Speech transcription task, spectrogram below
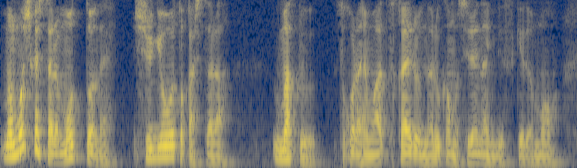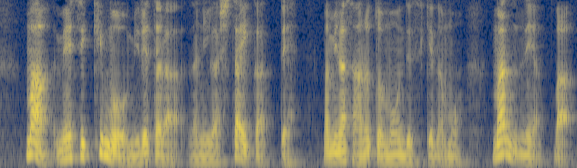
まあもしかしたらもっとね、修行とかしたらうまくそこら辺を扱えるようになるかもしれないんですけども、まあ、明晰勤務を見れたら何がしたいかって、まあ皆さんあると思うんですけども、まずね、やっぱ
